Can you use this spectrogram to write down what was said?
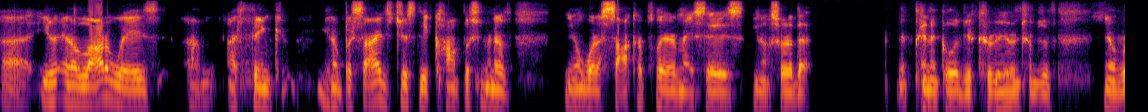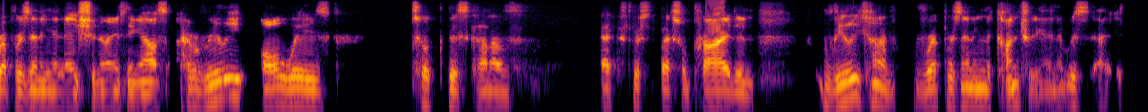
uh you know in a lot of ways um, i think you know besides just the accomplishment of you know what a soccer player may say is you know sort of the the pinnacle of your career in terms of you know representing a nation or anything else i really always took this kind of extra special pride in really kind of representing the country and it was it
